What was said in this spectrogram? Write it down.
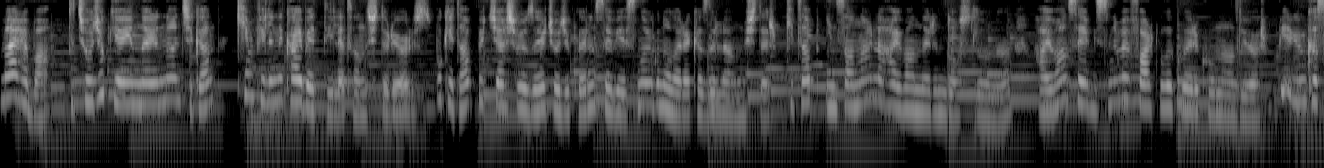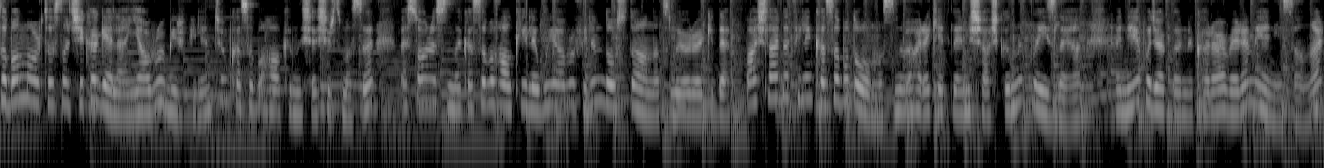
Merhaba, The Çocuk yayınlarından çıkan Kim Filini Kaybetti ile tanıştırıyoruz. Bu kitap 3 yaş ve üzeri çocukların seviyesine uygun olarak hazırlanmıştır. Kitap, insanlarla hayvanların dostluğunu, hayvan sevgisini ve farklılıkları konu alıyor. Bir gün kasabanın ortasına çıka gelen yavru bir filin tüm kasaba halkını şaşırtması ve sonrasında kasaba halkı ile bu yavru filin dostluğu anlatılıyor öyküde. Başlarda filin kasabada olmasını ve hareketlerini şaşkınlıkla izleyen ve ne yapacaklarına karar veremeyen insanlar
